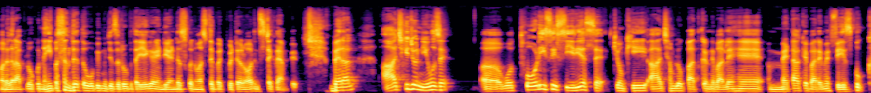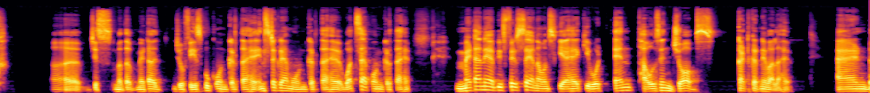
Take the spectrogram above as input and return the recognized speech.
और अगर आप लोगों को नहीं पसंद है तो वो भी मुझे ज़रूर बताइएगा इंडिया इंडस्ट को नमस्ते पर ट्विटर और इंस्टाग्राम पे। बहरहाल, आज की जो न्यूज़ है वो थोड़ी सी सीरियस है, क्योंकि आज हम लोग बात करने वाले हैं मेटा के बारे में फेसबुक जिस मतलब मेटा जो फेसबुक ओन करता है इंस्टाग्राम ओन करता है व्हाट्सएप ओन करता है मेटा ने अभी फिर से अनाउंस किया है कि वो टेन थाउज़ेंड जॉब्स कट करने वाला है। And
